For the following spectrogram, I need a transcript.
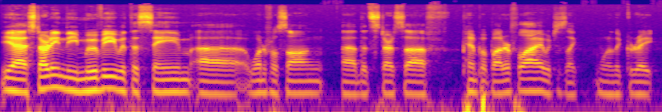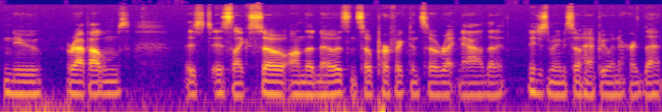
Yeah, starting the movie with the same uh, wonderful song uh, that starts off "Pimp a Butterfly," which is like one of the great new rap albums, is is like so on the nose and so perfect and so right now that it, it just made me so happy when I heard that.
